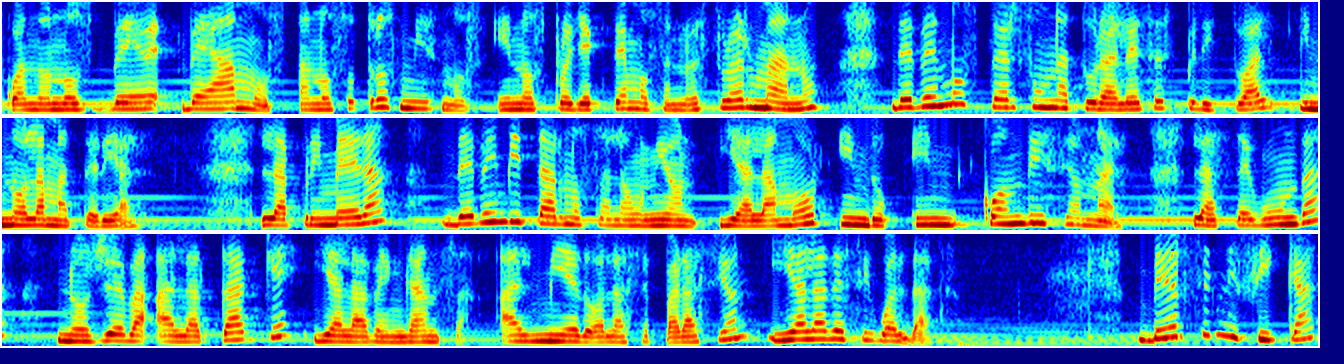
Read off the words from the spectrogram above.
cuando nos veamos a nosotros mismos y nos proyectemos en nuestro hermano, debemos ver su naturaleza espiritual y no la material. La primera debe invitarnos a la unión y al amor incondicional. La segunda nos lleva al ataque y a la venganza, al miedo a la separación y a la desigualdad. Ver significa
